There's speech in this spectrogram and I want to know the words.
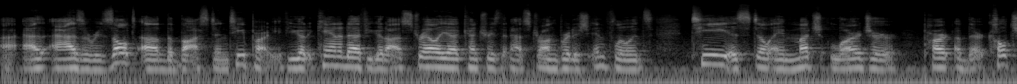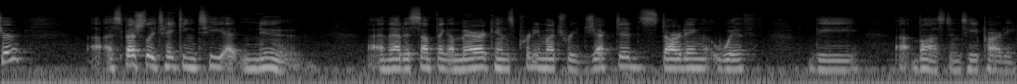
uh, as, as a result of the Boston Tea Party. If you go to Canada, if you go to Australia, countries that have strong British influence, tea is still a much larger part of their culture, uh, especially taking tea at noon. and that is something Americans pretty much rejected starting with the uh, Boston Tea Party.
